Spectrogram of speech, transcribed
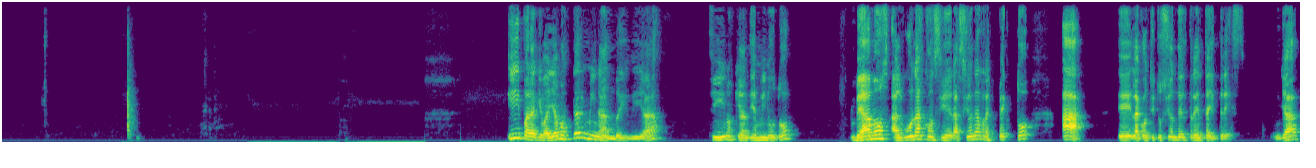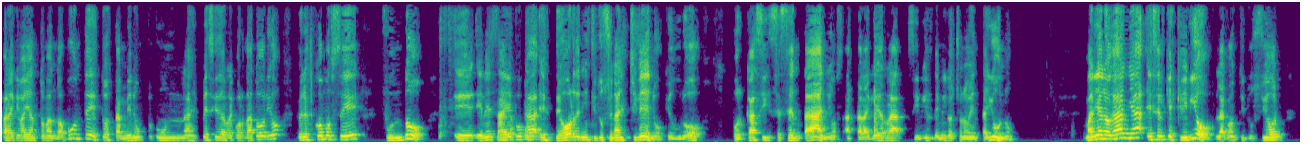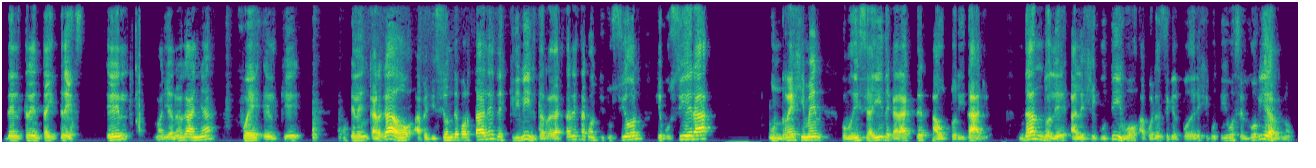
Y para que vayamos terminando hoy día, sí, nos quedan 10 minutos, veamos algunas consideraciones respecto a eh, la constitución del 33. ¿Ya? Para que vayan tomando apunte, esto es también una especie de recordatorio, pero es cómo se fundó eh, en esa época este orden institucional chileno, que duró por casi 60 años, hasta la Guerra Civil de 1891. Mariano Gaña es el que escribió la constitución del 33. Él, Mariano Gaña, fue el que el encargado, a petición de Portales, de escribir, de redactar esta constitución que pusiera un régimen, como dice ahí, de carácter autoritario, dándole al Ejecutivo, acuérdense que el Poder Ejecutivo es el gobierno,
